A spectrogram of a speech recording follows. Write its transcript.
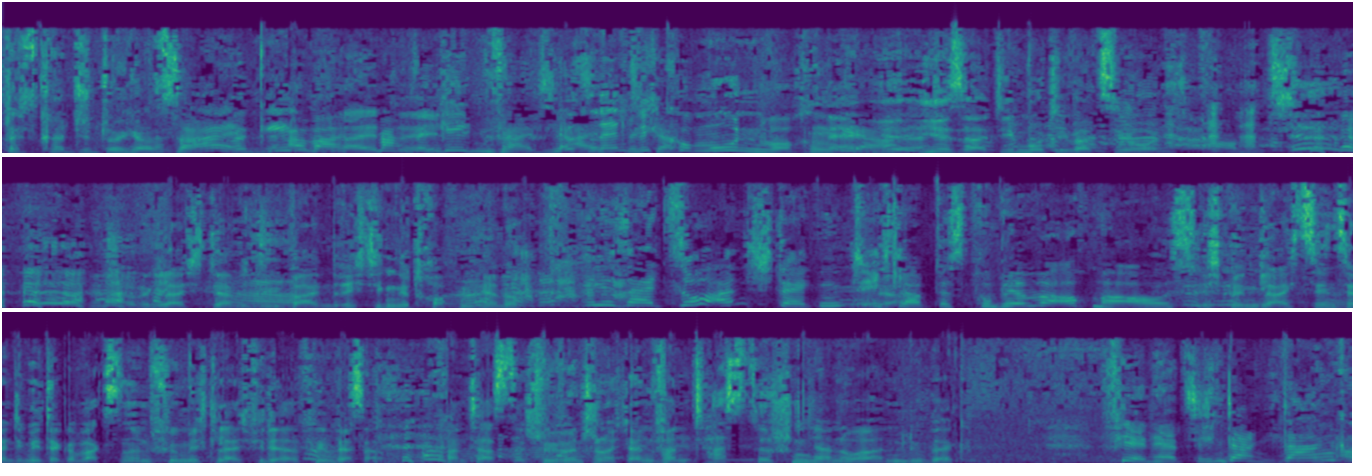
Das könnte durchaus das sein. Wir aber machen wir gegenseitig. Das nennt sich Kommunenwochenende. Ja. Ihr, ihr, seid die Motivation. ich habe gleich die beiden richtigen getroffen hier. Ne? Ihr seid so ansteckend. Ich glaube, das probieren wir auch mal aus. Ich bin gleich 10 cm gewachsen und fühle mich gleich wieder viel besser. Fantastisch. Wir wünschen euch einen fantastischen Januar in Lübeck. Vielen herzlichen Dank. Danke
